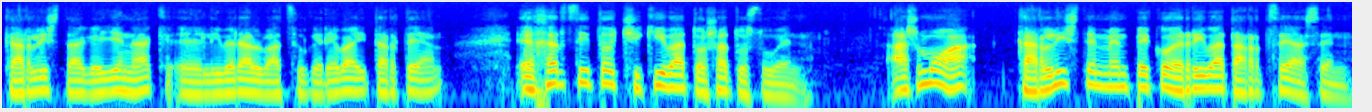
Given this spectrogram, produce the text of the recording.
karlista gehienak, e, liberal batzuk ere bai tartean, ejertzito txiki bat osatu zuen. Asmoa, karlisten menpeko herri bat hartzea zen.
